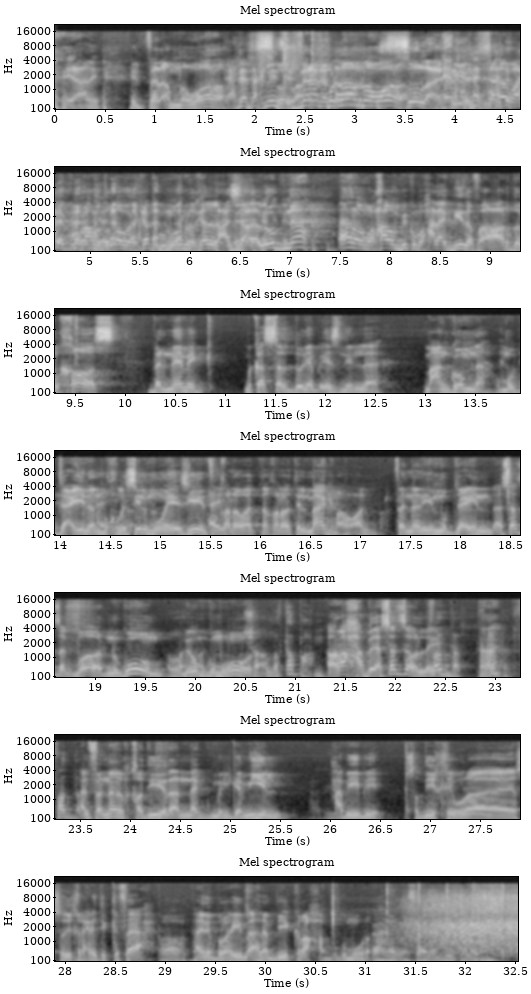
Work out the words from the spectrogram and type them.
يعني الفرقة منورة. إحنا داخلين الفرقة كلها منورة. صلع خير. السلام عليكم ورحمة الله وبركاته. جمهورنا الغالي العزيز على قلوبنا. أهلا ومرحبا بكم وحلقة جديدة في عرض الخاص. برنامج مكسر الدنيا بإذن الله. مع نجومنا ومبدعينا المخلصين المميزين في أيوة. قنواتنا قنوات المجد الله أكبر فنانين مبدعين أساتذة كبار نجوم ليهم. جمهور ما شاء الله طبعا أرحب بالأساتذة ولا إيه؟ اتفضل،؟ اتفضل،. الفنان القدير النجم الجميل حبيبي صديقي ورا صديق رحلة الكفاح آه. هاني إبراهيم أهلا بيك رحب بجمهورك أهلا وسهلا بيك.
